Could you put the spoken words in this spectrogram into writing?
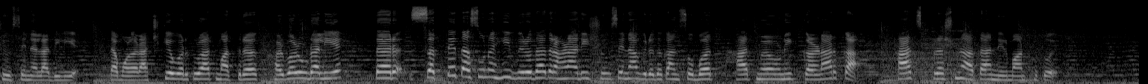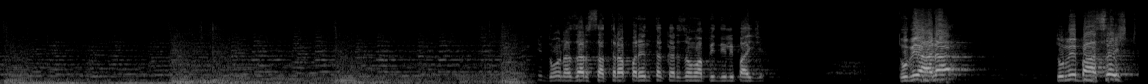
शिवसेनेला दिली आहे त्यामुळे राजकीय वर्तुळात मात्र खळबळ उडाली आहे तर सत्तेत असूनही विरोधात राहणारी शिवसेना विरोधकांसोबत हातमिळवणी करणार का? हाच प्रश्न आता निर्माण होतोय. दोन हजार सतरा पर्यंत कर्जमाफी दिली पाहिजे. तुम्ही आणा. तुम्ही बासष्ट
